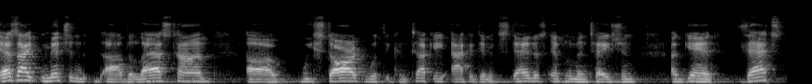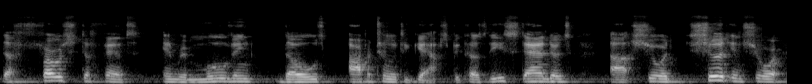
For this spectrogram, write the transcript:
as I mentioned uh, the last time, uh, we start with the Kentucky Academic Standards implementation. Again, that's the first defense in removing those opportunity gaps because these standards uh, should should ensure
